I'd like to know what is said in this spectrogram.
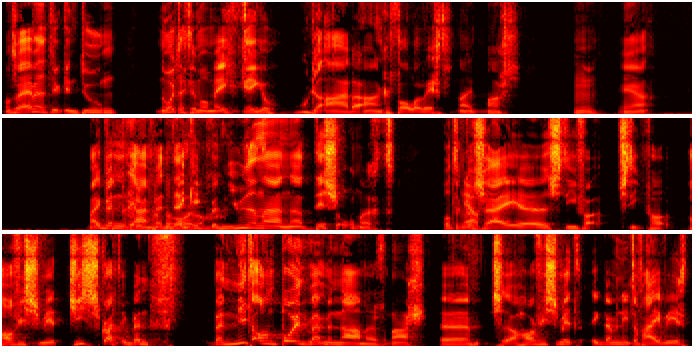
want we hebben natuurlijk in Doom nooit echt helemaal meegekregen hoe de aarde aangevallen werd vanuit Mars. Hm. Ja. Maar ik ben, ja, ben de denk ik benieuwd naar, naar Dishonored. Wat ik Ja. al zei, eh, Steve, Steve Ha- Harvey Smith. Jesus Christ, ik ben, ik ben niet on point met mijn namen vandaag. Eh, Harvey Smith, ik ben benieuwd of hij weer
